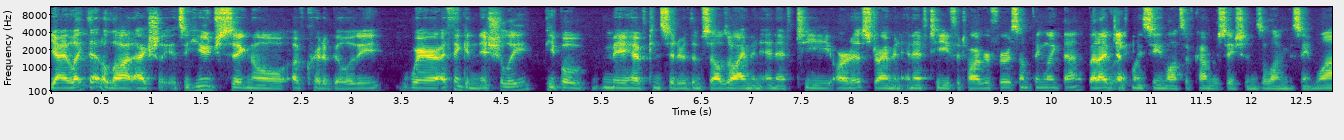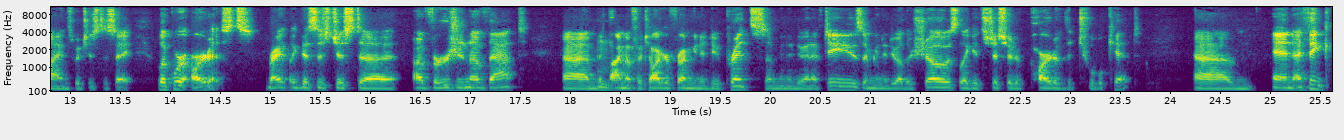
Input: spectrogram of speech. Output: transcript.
Yeah, I like that a lot, actually. It's a huge signal of credibility where I think initially people may have considered themselves, oh, I'm an NFT artist or I'm an NFT photographer or something like that. But I've right. definitely seen lots of conversations along the same lines, which is to say, look, we're artists, right? Like this is just a, a version of that. Um, mm-hmm. If I'm a photographer, I'm going to do prints, I'm going to do NFTs, I'm going to do other shows. Like it's just sort of part of the toolkit. Um, and I think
